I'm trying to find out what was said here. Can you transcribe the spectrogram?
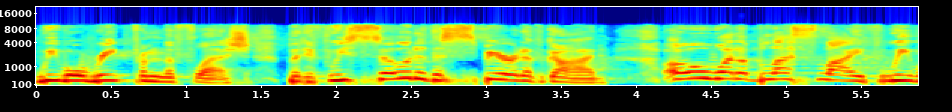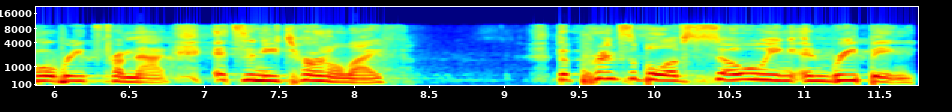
we will reap from the flesh. But if we sow to the Spirit of God, oh, what a blessed life we will reap from that. It's an eternal life. The principle of sowing and reaping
